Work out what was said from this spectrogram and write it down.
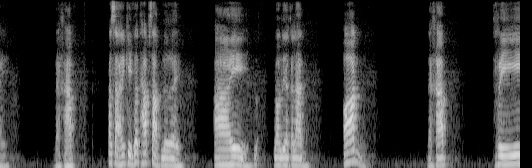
ด์นะครับ ภาษาอังกฤษก็ทับศัพท์เลย I รอเรือกันลัน on นะครับ tree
